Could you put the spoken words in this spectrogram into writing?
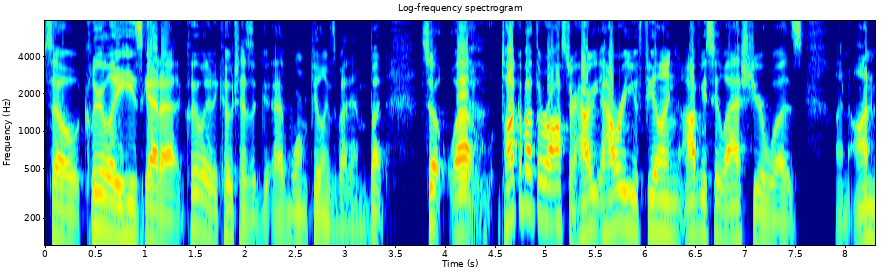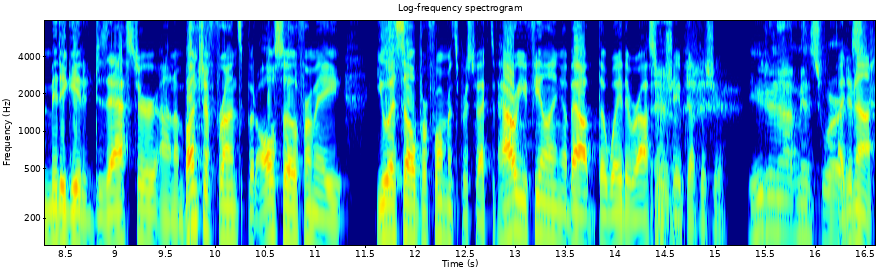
So clearly he's got a clearly the coach has a, g- uh, warm feelings about him. But so uh, talk about the roster. How are you, how are you feeling? Obviously, last year was an unmitigated disaster on a bunch of fronts, but also from a USL performance perspective. How are you feeling about the way the roster is shaped up this year? You do not mince words. I do not.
